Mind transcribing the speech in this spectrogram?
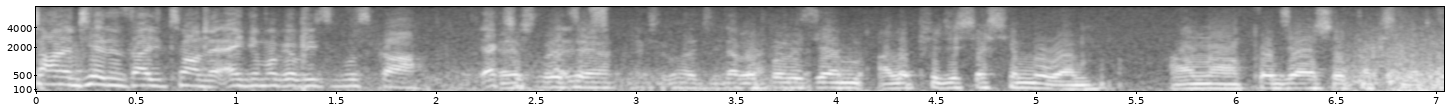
Challenge jeden zaliczony, ej nie mogę wyjść z wózka. Jak Ja się powiedziałem- jak się wychodzi, Ja dobra. powiedziałem, ale przecież ja się myłem. A ona powiedziała, że tak śmierdzą.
